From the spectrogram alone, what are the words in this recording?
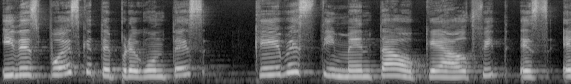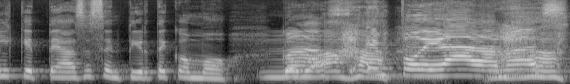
Y después que te preguntes ¿qué vestimenta o qué outfit es el que te hace sentirte como, empoderada, más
